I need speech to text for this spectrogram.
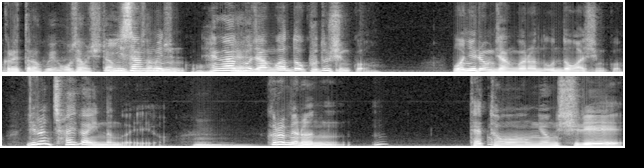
그랬더라고요. 오세훈 시장 이상민 행안부 예. 장관도 구두 신고 원희룡 장관은 운동화 신고 이런 차이가 있는 거예요. 음. 그러면은 대통령실이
